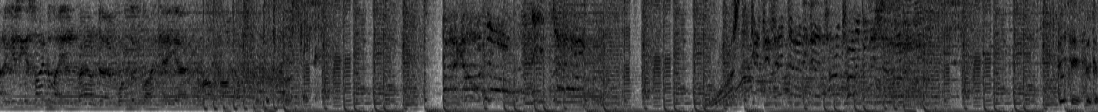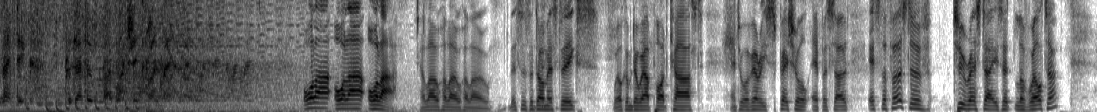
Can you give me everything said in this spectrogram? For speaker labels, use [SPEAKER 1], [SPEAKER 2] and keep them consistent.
[SPEAKER 1] uh, using a cycle lane around uh, what looked like a, uh, a rather large obstacle.
[SPEAKER 2] Gets his head down, he's in a time trialing position.
[SPEAKER 3] This is The Domestiques, presented by Black Sheep Cycling.
[SPEAKER 4] Hola, hola, hola. Hello, hello, hello. This is the Domestiques. Welcome to our podcast and to a very special episode. It's the first of two rest days at La Vuelta.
